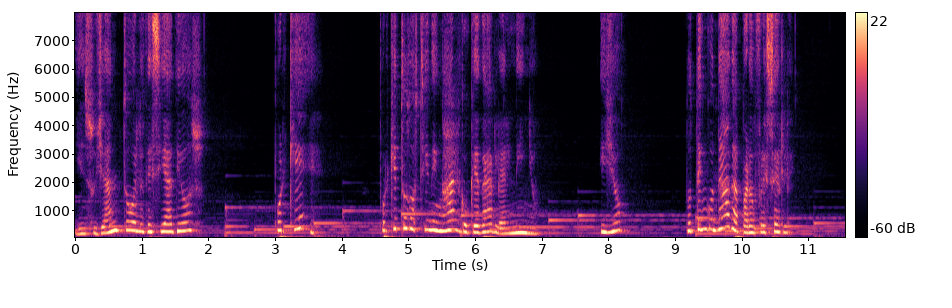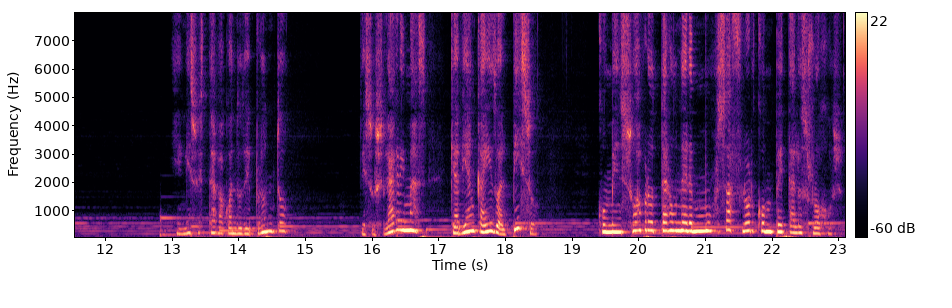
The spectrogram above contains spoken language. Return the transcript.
Y en su llanto le decía a Dios, ¿por qué? ¿Por qué todos tienen algo que darle al niño? Y yo no tengo nada para ofrecerle. Y en eso estaba cuando de pronto, de sus lágrimas que habían caído al piso, comenzó a brotar una hermosa flor con pétalos rojos.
